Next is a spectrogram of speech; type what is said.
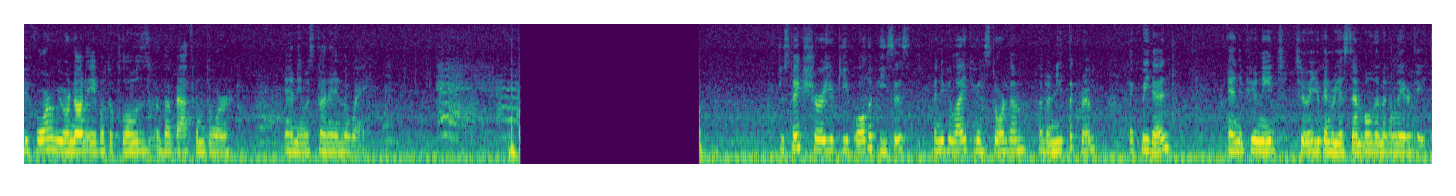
Before we were not able to close the bathroom door and it was kind of in the way. Just make sure you keep all the pieces and if you like you can store them underneath the crib like we did and if you need to you can reassemble them at a later date.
